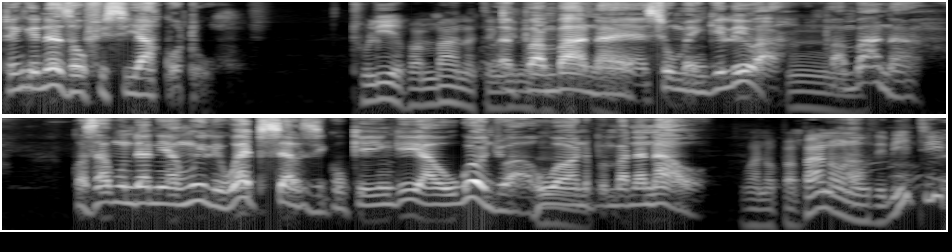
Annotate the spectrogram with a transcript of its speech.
Tengeneza ofisi yako tu. Tulie pambana tengeneza pambana eh, si umeingiliwa? Mm. pambana. Kwa sababu ndani ya mwili white cells kukiingia ugonjwa huwa wanapambana nao. Wanaopambana wanaudhibiti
